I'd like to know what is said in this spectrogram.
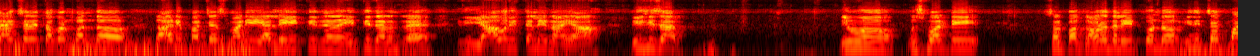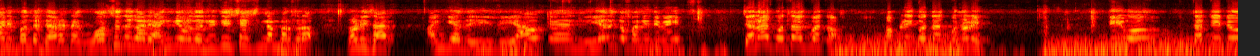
ಟ್ಯಾಕ್ಸ್ ಅಲ್ಲಿ ತಗೊಂಡ್ ಬಂದು ಗಾಡಿ ಪರ್ಚೇಸ್ ಮಾಡಿ ಅಲ್ಲಿ ಇಟ್ಟಿದ್ದಾರೆ ಇಟ್ಟಿದ್ದಾರೆ ಅಂದ್ರೆ ಇದು ಯಾವ ರೀತಿಯಲ್ಲಿ ನ್ಯಾಯ? ಡಿ ಸಿ ಸರ್ ನೀವು ಮುನ್ಸಿಪಾಲ್ಟಿ ಸ್ವಲ್ಪ ಗಮನದಲ್ಲಿ ಇಟ್ಕೊಂಡು ಇದು ಚೆಕ್ ಮಾಡಿ ಬಂದು ಡೈರೆಕ್ಟ್ ಆಗಿ ಹೊಸದು ಗಾಡಿ ಹಂಗೆ ಒಂದು ರಿಜಿಸ್ಟ್ರೇಷನ್ ನಂಬರ್ ಕೂಡ ನೋಡಿ ಸರ್ ಹಂಗೆ ಇದು ಯಾವ ಏನಕ್ಕೆ ಬಂದಿದ್ದೀವಿ? ಜನ ಗೊತ್ತಾಗ್ಬೇಕು ಪಬ್ಲಿಕ್ ಗೊತ್ತಾಗ್ಬೇಕು, ನೋಡಿ. T O thirty two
